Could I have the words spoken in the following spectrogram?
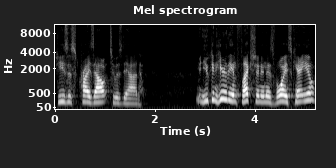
Jesus cries out to his dad. I mean, you can hear the inflection in his voice, can't you?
